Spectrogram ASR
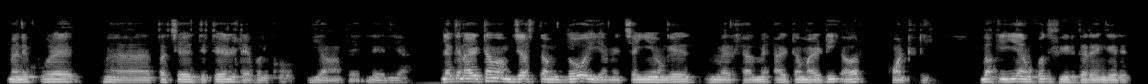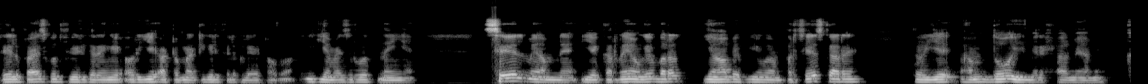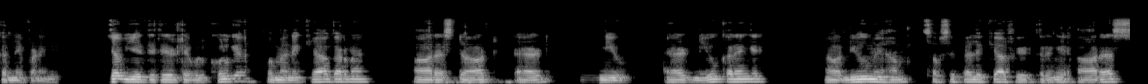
मैंने पूरे परचेज डिटेल टेबल को यहाँ पे ले लिया। लेकिन आइटम हम जस्ट हम दो ही हमें चाहिए होंगे, मेरे ख्याल में आइटम आईडी और क्वांटिटी बाकी ये हम खुद फ़ीड करेंगे रिटेल प्राइस खुद फ़ीड करेंगे और ये ऑटोमेटिकली कैलकुलेट होगा। इनकी हमें ज़रूरत नहीं है। सेल में हमने ये करने होंगे, बर यहाँ पे क्योंकि हम परचेज कर रहे हैं तो ये हम दो ही मेरे ख्याल में हमें करने पड़ेंगे। जब ये डिटेल टेबल खुल गया तो मैंने क्या करना है? R S dot add new add new करेंगे, और न्यू में हम सबसे पहले क्या फ़ीड करेंगे? R S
